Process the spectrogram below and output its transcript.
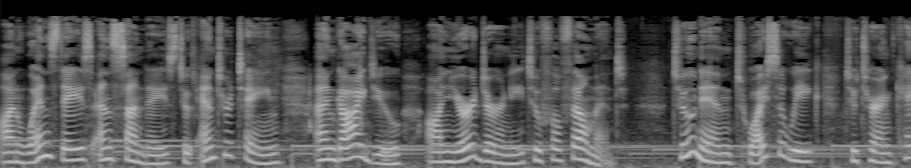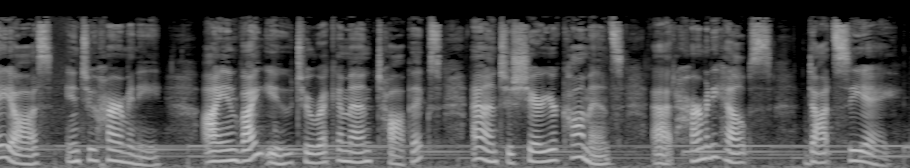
on Wednesdays and Sundays to entertain and guide you on your journey to fulfillment. Tune in twice a week to turn chaos into harmony. I invite you to recommend topics and to share your comments at harmonyhelps.ca.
